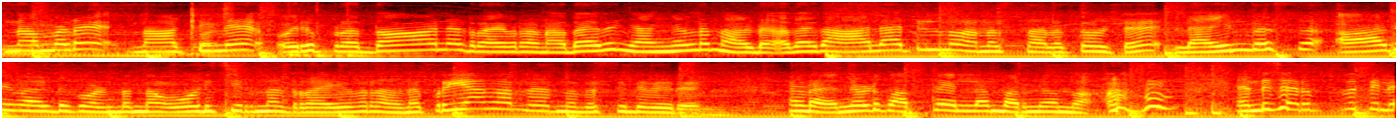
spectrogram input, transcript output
നമ്മുടെ നാട്ടിലെ ഒരു പ്രധാന ഡ്രൈവറാണ് അതായത് ഞങ്ങളുടെ നാട് അതായത് ആലാറ്റിൽ എന്ന് പറഞ്ഞ സ്ഥലത്തോട്ട് ലൈൻ ബസ് ആദ്യമായിട്ട് കൊണ്ടുവന്ന ഓടിച്ചിരുന്ന ഡ്രൈവറാണ് പ്രിയ എന്ന് പറഞ്ഞിരുന്ന ബസ്സിന്റെ പേര്. കണ്ടോ എന്നോട് പപ്പ എല്ലാം പറഞ്ഞു തന്നാ. എന്റെ ചെറുപ്പത്തിൽ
